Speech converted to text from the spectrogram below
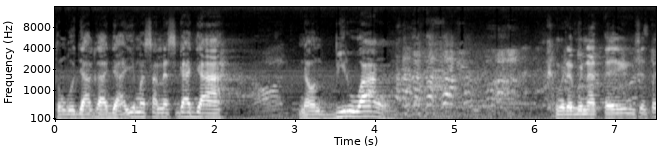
Tunggu jaga gajah ieu mah sanes gajah. Naon biruang. Mudah-mudahan teuing situ.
